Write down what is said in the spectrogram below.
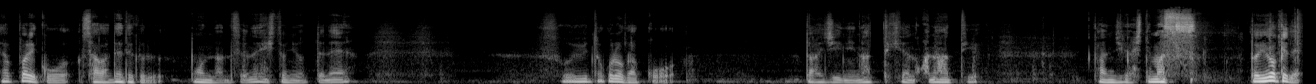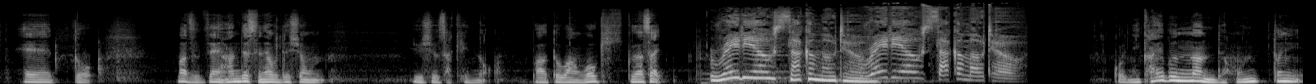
やっぱりこう差が出てくるもんなんですよね、人によってね。そういうところがこう、大事になってきてるのかなっていう感じがしてます。というわけで、えー、っと、まず前半ですね、オーディション優秀作品のパート1をお聴きください。Radio Sakamoto Radio Sakamoto これ2回分なんで本当に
